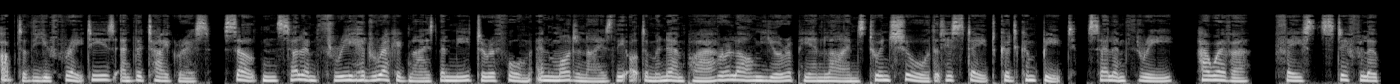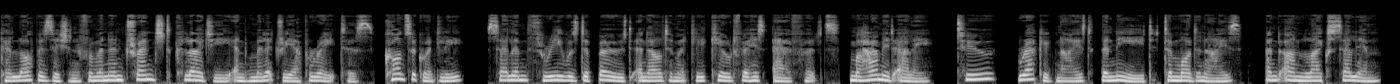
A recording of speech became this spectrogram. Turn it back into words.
Up to the Euphrates and the Tigris. Sultan Selim III had recognized the need to reform and modernize the Ottoman Empire along European lines to ensure that his state could compete. Selim III, however, faced stiff local opposition from an entrenched clergy and military apparatus. Consequently, Selim III was deposed and ultimately killed for his efforts. Muhammad Ali, too, recognized the need to modernize, and unlike Selim,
